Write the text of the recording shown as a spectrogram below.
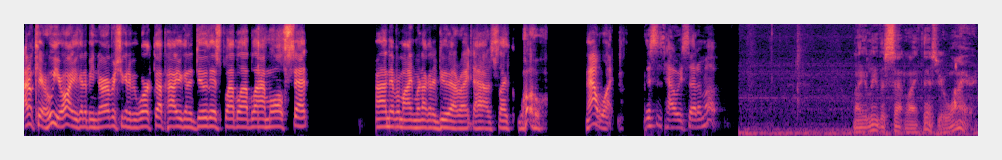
I don't care who you are. You're going to be nervous. You're going to be worked up. How you're going to do this? Blah blah blah. I'm all set. Ah, never mind. We're not going to do that right now. It's like, whoa. Now what? This is how we set him up. Now you leave the set like this, you're wired.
